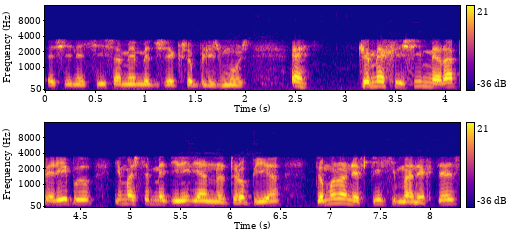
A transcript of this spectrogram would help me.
ε, συνεχίσαμε με τους εξοπλισμούς. Ε, και μέχρι σήμερα περίπου είμαστε με την ίδια νοοτροπία. Το μόνο ευτύχημα εχθές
